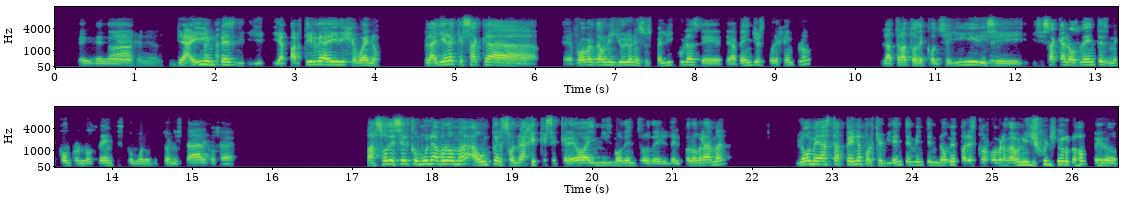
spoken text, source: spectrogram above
eh, ah, de ahí empecé, y, a partir de ahí dije, bueno, playera que saca eh, Robert Downey Jr. en sus películas de, Avengers, por ejemplo, la trato de conseguir y, si, y si saca los lentes, me compro los lentes como los de Tony Stark, o sea, pasó de ser como una broma a un personaje que se creó ahí mismo dentro del, programa. Luego me da esta pena porque evidentemente no me parezco a Robert Downey Jr., ¿no? Pero,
